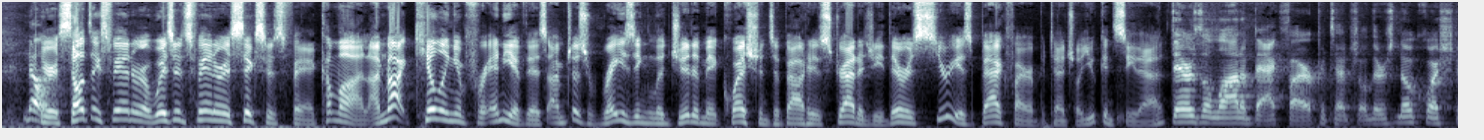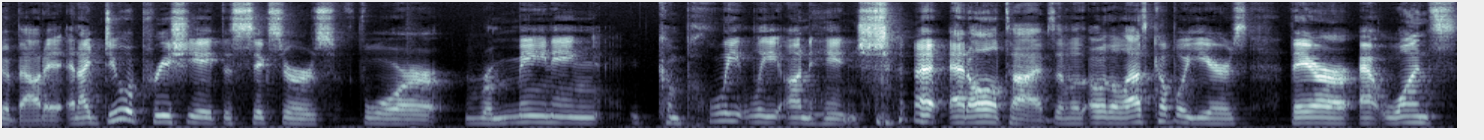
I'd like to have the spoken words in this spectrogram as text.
no, you're a Celtics fan or a Wizards fan or a Sixers fan. Come on, I'm not killing him for any of this. I'm just raising legitimate questions about his strategy. There is serious backfire potential. You can see that. There's a lot of backfire potential. There's no question about it, and I do appreciate the Sixers for remaining completely unhinged at, at all times. And over the last couple years, they are at once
